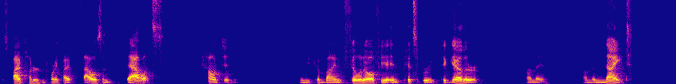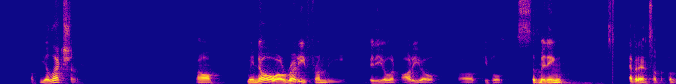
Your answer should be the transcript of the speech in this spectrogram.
was 525,000 ballots counted when you combine Philadelphia and Pittsburgh together on the on the night of the election. Well, we know already from the video and audio of people submitting evidence of, of,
